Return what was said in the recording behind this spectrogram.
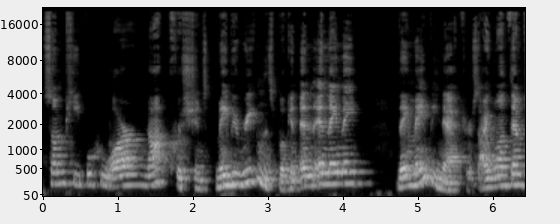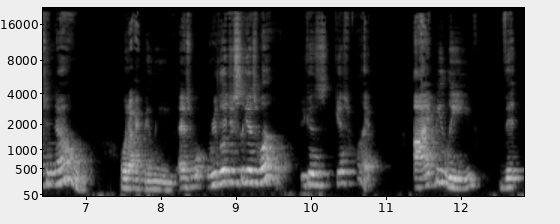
some people who are not Christians may be reading this book and, and, and they may they may be naturalists. I want them to know what I believe as religiously as well. Because guess what? I believe that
